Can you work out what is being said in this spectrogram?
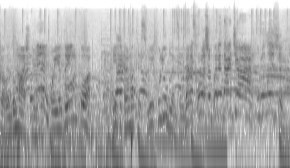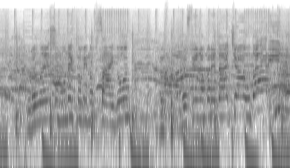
цього домашнього поєдинку і підтримати своїх улюбленців. Зараз хороша передача! Курилишин! Курилишин уникнув він офсайду. Розстрільна передача, удар і гол!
